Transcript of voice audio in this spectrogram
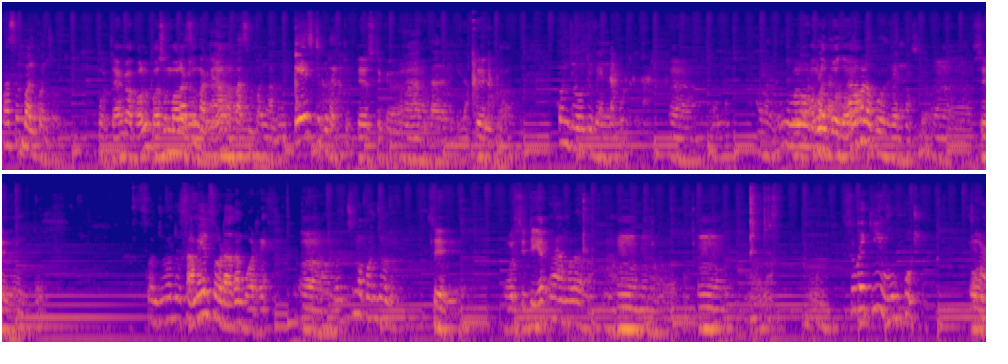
பசும்பால் கொஞ்சம் தேங்காய் பால் பசும்பால் பசும்பால் டேஸ்ட் கிடைக்கும். டேஸ்ட்டுக்கா சரிப்பா. கொஞ்சோண்டு வெண்ணெய் போட்டுக்கலாம்? அவ்வளோ போதும்? வெண்ணெய். சரி. கொஞ்சோண்டு சமையல் சோடா தான் போடுறேன். சும்மா கொஞ்சோண்டு சரி. ஒரு சிட்டியா அவ்வளோதான். சுவைக்கு உப்பு. நம்ம-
